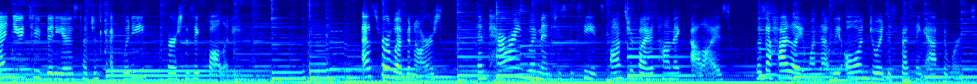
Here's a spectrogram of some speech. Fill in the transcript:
and YouTube videos such as Equity versus Equality. As for webinars, Empowering Women to Succeed, sponsored by Atomic Allies, was a highlight one that we all enjoyed discussing afterwards.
